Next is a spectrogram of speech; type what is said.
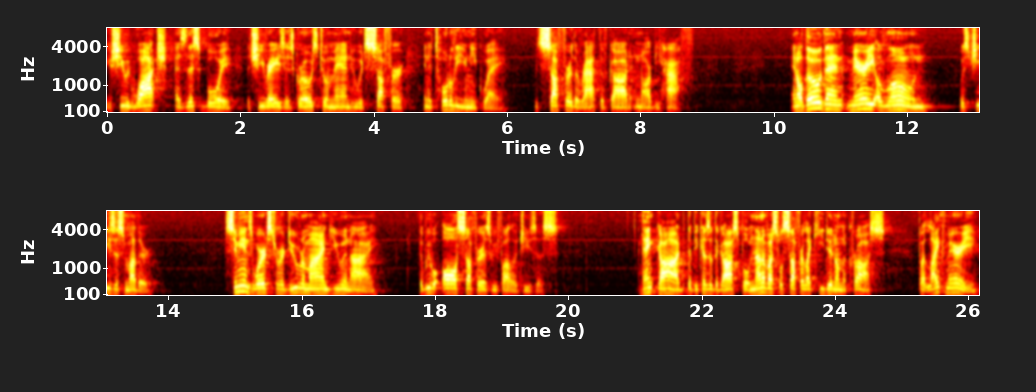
because she would watch as this boy that she raises grows to a man who would suffer in a totally unique way, would suffer the wrath of God in our behalf. And although then Mary alone was Jesus' mother, Simeon's words to her do remind you and I that we will all suffer as we follow Jesus. Thank God that because of the gospel, none of us will suffer like he did on the cross. But like Mary,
